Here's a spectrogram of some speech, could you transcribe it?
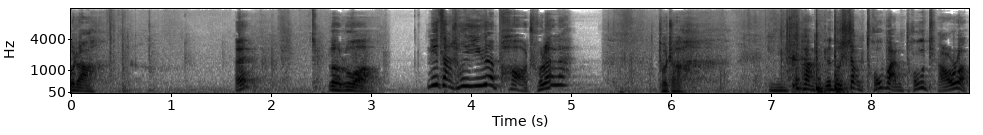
部长，哎，老陆啊，你咋从医院跑出来了？部长，你看看这都上头版头条了，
